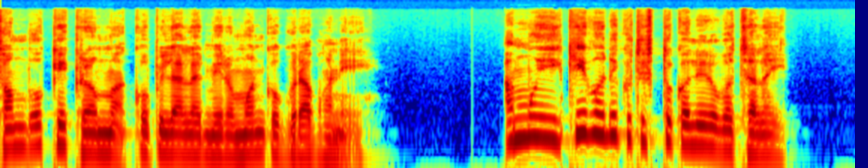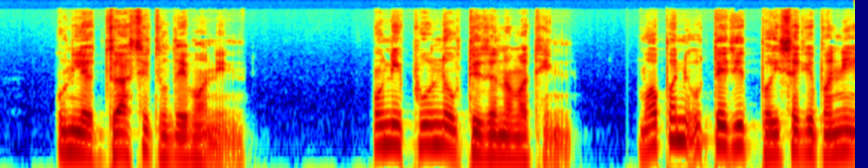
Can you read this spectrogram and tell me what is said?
सम्भोगकै क्रममा कोपिलालाई मेरो मनको कुरा भने आम्मै के भनेको त्यस्तो कलिलो बच्चालाई? उनले द्रासित हुँदै भनिन्। उनी पूर्ण उत्तेजनामा थिइन्। म पनि उत्तेजित भइसके पनि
